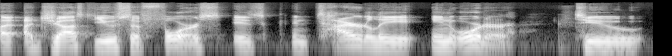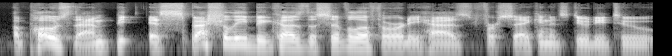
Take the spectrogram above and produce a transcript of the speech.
A, a just use of force is entirely in order to oppose them, especially because the civil authority has forsaken its duty to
